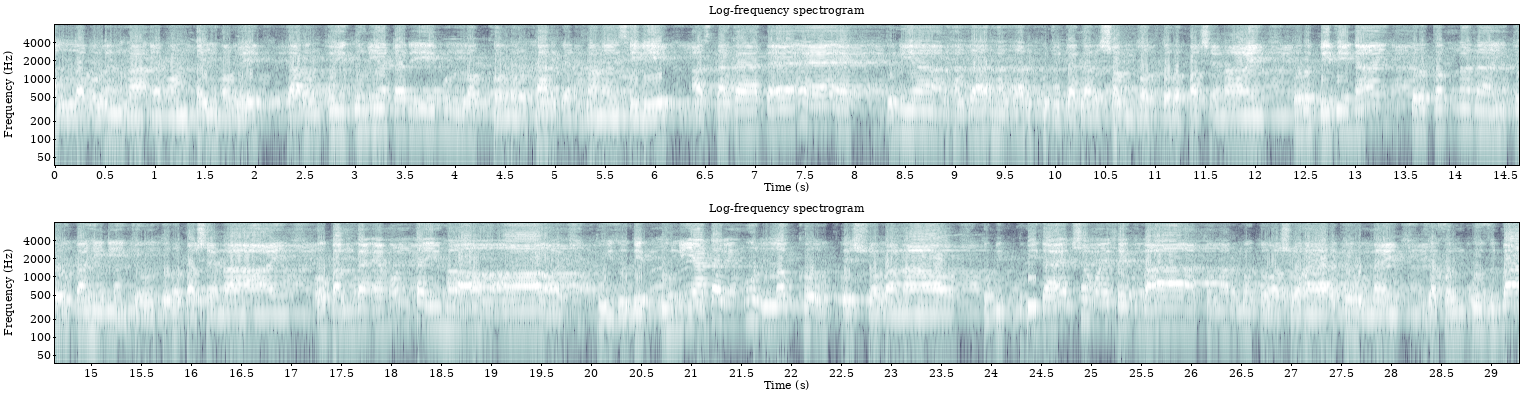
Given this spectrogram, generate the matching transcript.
আল্লাহ বলেন হ্যাঁ এমনটাই হবে, কারণ তুই দুনিয়াটার এই মূল লক্ষ্য, মূল টার্গেট বানাইছিলি। আজ তাকায় দেখ দুনিয়ার হাজার হাজার কোটি টাকার সম্পদ তোর পাশে নাই। তোর বিবি নাই, তোর কন্যা নাই, তোর বাহিনী কেউ তোর পাশে নাই। ও বান্দা, এমনটাই হয়। তুই যদি দুনিয়াটারে মূল লক্ষ্য উদ্দেশ্য বানাও, তুমি বিদায়ের সময় দেখবা তোমার মতো অসহায় আর কেউ নাই। যখন বুঝবা,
